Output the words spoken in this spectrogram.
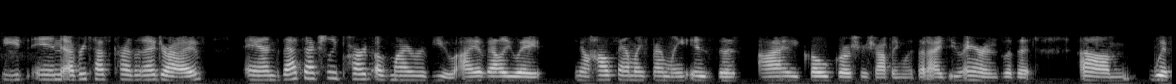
seat in every test car that I drive, and that's actually part of my review. I evaluate, you know, how family friendly is this. I go grocery shopping with it. I do errands with it, um, with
